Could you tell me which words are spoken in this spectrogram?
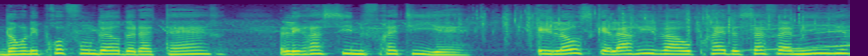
Dans les profondeurs de la terre, les racines frétillaient, et lorsqu'elle arriva auprès de sa famille,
